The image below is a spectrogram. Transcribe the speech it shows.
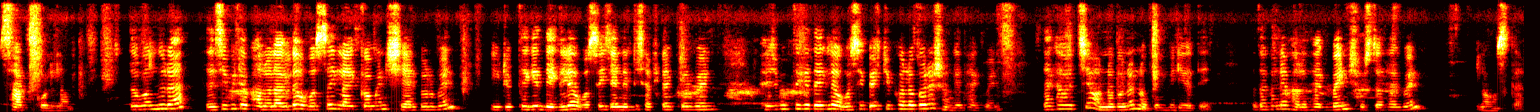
সার্ভ করলাম। তো বন্ধুরা রেসিপিটা ভালো লাগলে অবশ্যই লাইক কমেন্ট শেয়ার করবেন। ইউটিউব থেকে দেখলে অবশ্যই চ্যানেলটি সাবস্ক্রাইব করবেন। ফেসবুক থেকে দেখলে অবশ্যই পেজটি ফলো করে সঙ্গে থাকবেন। দেখা হচ্ছে অন্য কোনো নতুন ভিডিওতে ততক্ষণে ভালো থাকবেন, সুস্থ থাকবেন। নমস্কার।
